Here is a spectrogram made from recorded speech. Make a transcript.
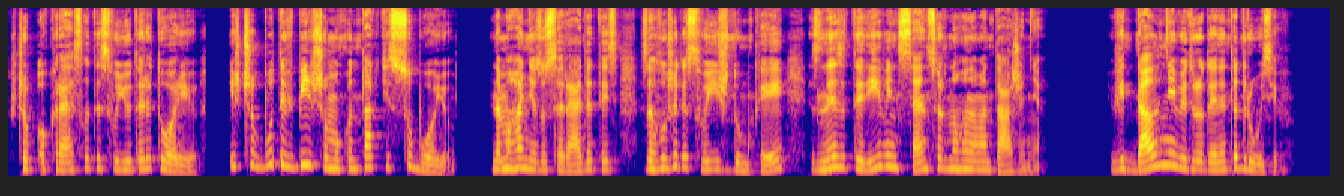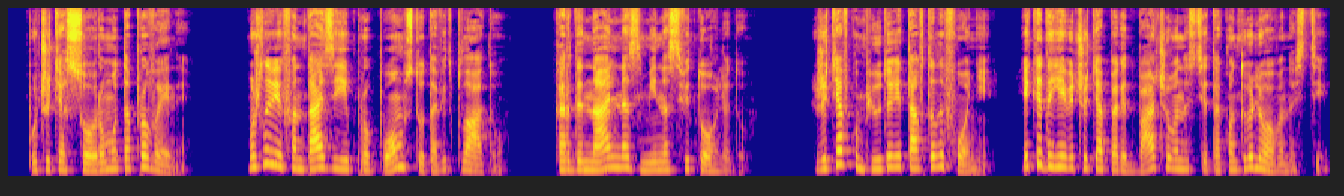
щоб окреслити свою територію, і щоб бути в більшому контакті з собою, намагання зосередитись, заглушити свої ж думки, знизити рівень сенсорного навантаження, віддалення від родини та друзів, почуття сорому та провини, можливі фантазії про помсту та відплату, кардинальна зміна світогляду, життя в комп'ютері та в телефоні, яке дає відчуття передбачуваності та контрольованості.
